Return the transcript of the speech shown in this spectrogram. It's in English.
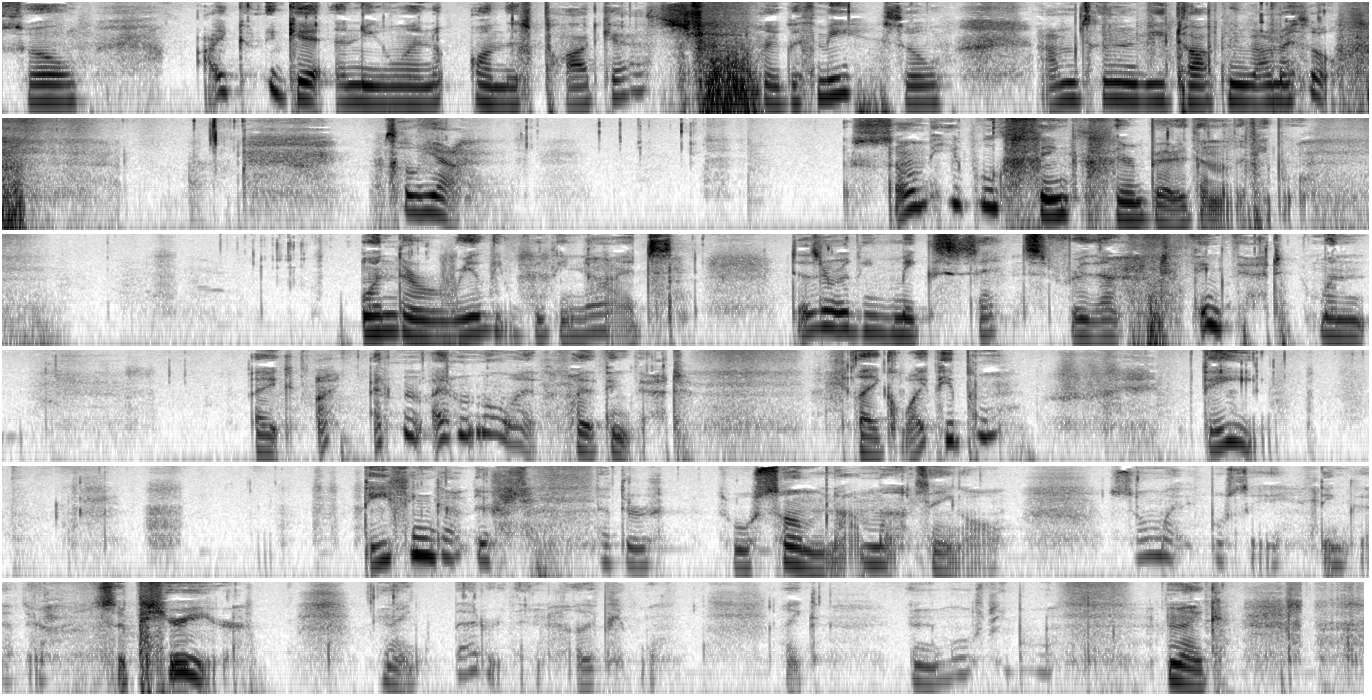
So I couldn't get anyone on this podcast like with me, so I'm just gonna be talking about myself. So yeah. Some people think they're better than other people. When they're really, really not. It doesn't really make sense for them to think that when like I, I don't I don't know why, why I think that. Like white people, they they think that they're that they're well some not I'm not saying all. Some white people say think that they're superior and like better than other people. Like and most people like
